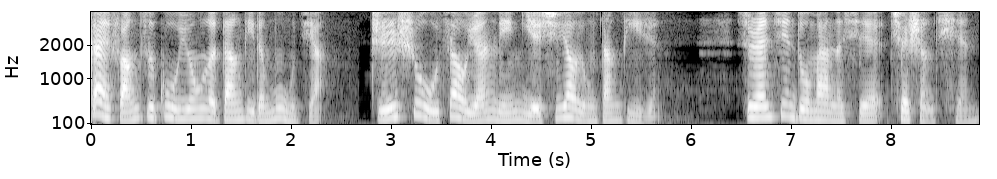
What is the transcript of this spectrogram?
盖房子雇佣了当地的木匠，植树造园林也需要用当地人。虽然进度慢了些，却省钱。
